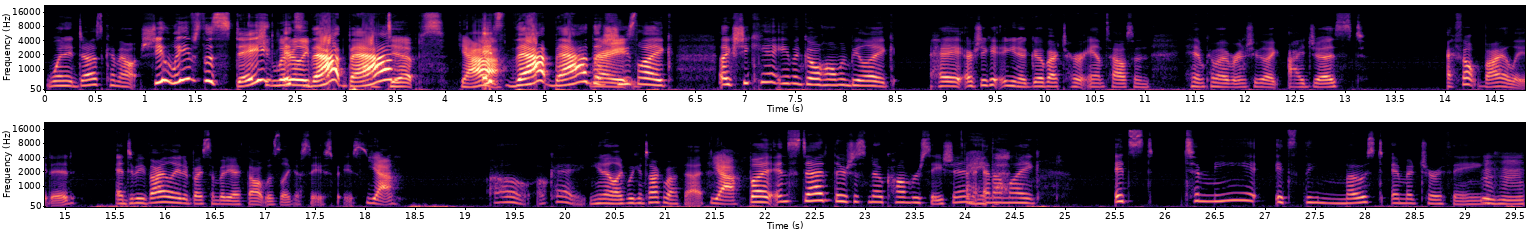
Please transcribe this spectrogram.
when it does come out, she leaves the state. She literally it's that bad. dips. Yeah. It's that bad that Right. she's like, like she can't even go home and be like, hey, or she can, you know, go back to her aunt's house and him come over and she'd be like, I just, I felt violated, and to be violated by somebody I thought was like a safe space. yeah. Oh, okay, you know, like we can talk about that. Yeah. But instead, there's just no conversation, and I'm like, it's to me, it's the most immature thing Mm-hmm.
